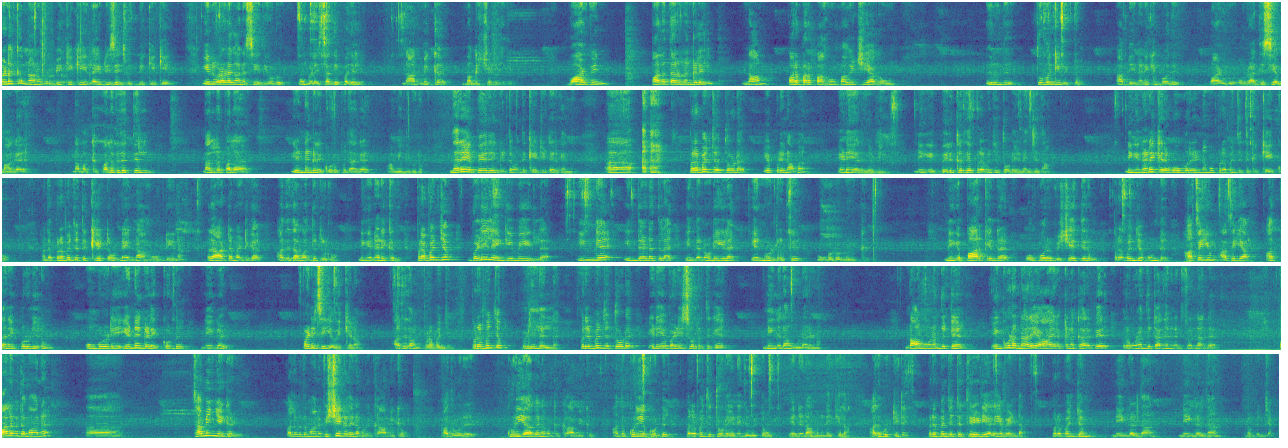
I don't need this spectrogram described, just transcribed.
வணக்கம் நான் உங்கள் PKK live designs with PKK இன்று ஒரு அழகான செய்தியோடு உங்களை சந்திப்பதில் நான் மிக்க மகிழ்ச்சி அடைகிறேன். வாழ்வின் பல தருணங்களில் நாம் பரபரப்பாகவும் மகிழ்ச்சியாகவும் இருந்து துவங்கிவிட்டோம் அப்படின்னு நினைக்கும்போது வாழ்வு ஒரு அதிசயமாக நமக்கு பல விதத்தில் நல்ல பல எண்ணங்களை கொடுப்பதாக அமைந்துவிடும். நிறைய பேர் எங்கிட்ட வந்து கேட்டுகிட்டே இருக்காங்க. பிரபஞ்சத்தோட எப்படி நாம் இணையிறது அப்படின்னு. நீங்கள் இப்போ இருக்கிறதே பிரபஞ்சத்தோட இணைஞ்சு தான் நீங்கள் நினைக்கிற ஒவ்வொரு எண்ணமும் பிரபஞ்சத்துக்கு கேட்கும். அந்த பிரபஞ்சத்துக்கு கேட்ட உடனே என்ன ஆகும் அப்படின்னா அது ஆட்டோமேட்டிக்காக அதுதான் வந்துட்டுருக்கோம். நீங்கள் நினைக்கிறது பிரபஞ்சம் வெளியில் எங்கேயுமே இல்லை. இங்கே இந்த இடத்துல இந்த நொடியில் என்னுள் இருக்குது உங்களுள் இருக்குது நீங்கள் பார்க்கின்ற ஒவ்வொரு விஷயத்திலும் பிரபஞ்சம் உண்டு. அசையும் அசையா அத்தனை பொருளிலும் உங்களுடைய எண்ணங்களை கொண்டு நீங்கள் பணி செய்ய வைக்கலாம். அதுதான் பிரபஞ்சம். பிரபஞ்சம் வெளியில் இல்லை. பிரபஞ்சத்தோடு இணைய வழி சொல்கிறதுக்கு நீங்கள் தான் உணரணும். நான் உணர்ந்துட்டேன். என் கூட நிறைய ஆயிரக்கணக்கான பேர் அதை உணர்ந்துட்டாங்கன்னு எனக்கு சொன்னாங்க. பலவிதமான ஆஹ், சமிஞ்ஞைகள் பலவிதமான விஷயங்களை நமக்கு காமிக்கும். அது ஒரு குறியாக நமக்கு காமிக்கும். அந்த குறியை கொண்டு பிரபஞ்சத்தோடு இணைந்து விட்டோம் என்று நாம் நினைக்கலாம். அதை விட்டுட்டு பிரபஞ்சத்தை தேடி அலைய வேண்டாம். பிரபஞ்சம் நீங்கள் தான் நீங்கள் தான் பிரபஞ்சம்.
